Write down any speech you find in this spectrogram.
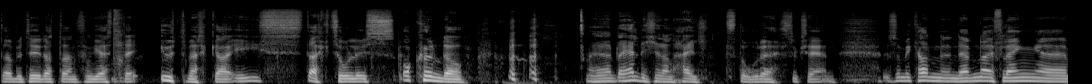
Det betyr at den fungerte utmerka i sterkt sollys, og kun da. Eh, ble heller ikke den helt store suksessen. Så vi kan nevne i fleng, eh,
